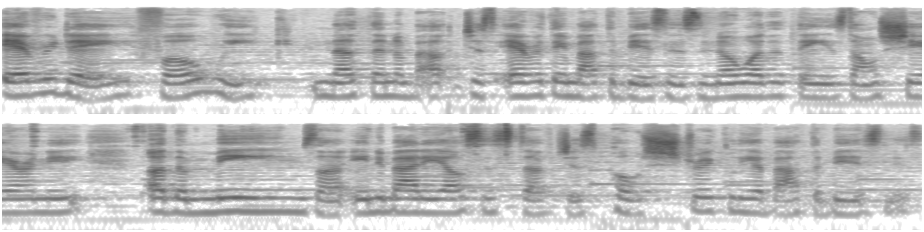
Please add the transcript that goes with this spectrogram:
every day for a week. Nothing about, just everything about the business. No other things. Don't share any other memes or anybody else's stuff. Just post strictly about the business.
